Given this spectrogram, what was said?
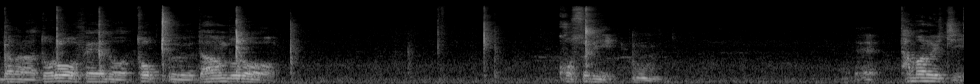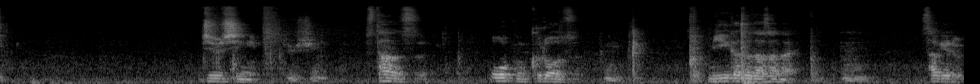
だからドローフェードトップダウンブローこすり。うんうん、え球の位置。重心。重心。スタンスオープンクローズ。うん。右肩出さない。うん。下げる。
